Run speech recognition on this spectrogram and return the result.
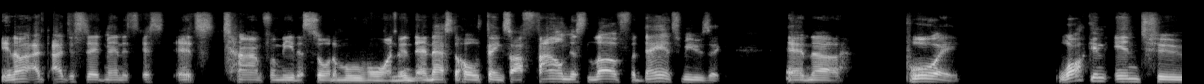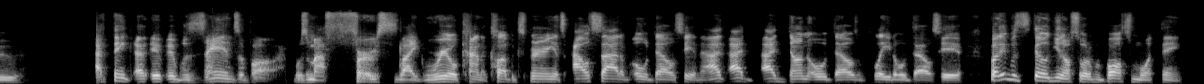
you know, I, I just said, man, it's it's it's time for me to sort of move on, and, and that's the whole thing. So I found this love for dance music, and uh, boy, walking into, I think uh, it, it was Zanzibar was my first like real kind of club experience outside of Odell's here. Now I I I'd done Odell's and played Odell's here, but it was still you know sort of a Baltimore thing.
